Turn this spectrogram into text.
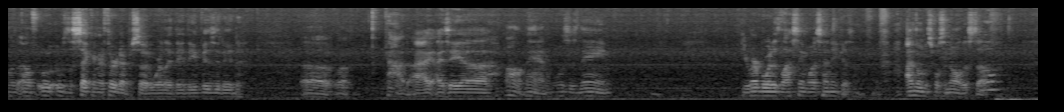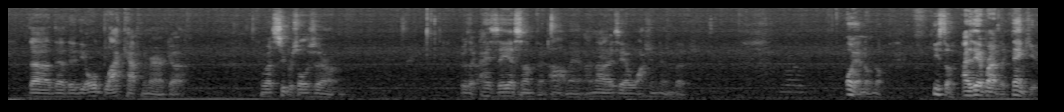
it was the second or third episode where like they, they visited. Uh, well, God, I, Isaiah. Oh man, what was his name? Do you remember what his last name was, honey? Because I'm the one who's supposed to know all this stuff. The, the the the old black Captain America, who had super soldier serum. It was like Isaiah something. Oh man, I'm not Isaiah Washington, but oh yeah, no, no, he's still Isaiah Bradley. Thank you,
